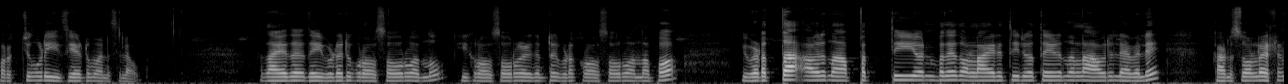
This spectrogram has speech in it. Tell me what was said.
കുറച്ചും കൂടി ഈസി ആയിട്ട് മനസ്സിലാവും. അതായത് ഇത് ഇവിടെ ഒരു ക്രോസ് ഓവർ വന്നു. ഈ ക്രോസ് ഓവർ കഴിഞ്ഞിട്ട് ഇവിടെ ക്രോസ് ഓവർ വന്നപ്പോൾ ഇവിടുത്തെ ആ ഒരു നാൽപ്പത്തി ഒൻപത് തൊള്ളായിരത്തി ഇരുപത്തേഴ് എന്നുള്ള ആ ഒരു ലെവൽ കൺസോൾട്ടേഷൻ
